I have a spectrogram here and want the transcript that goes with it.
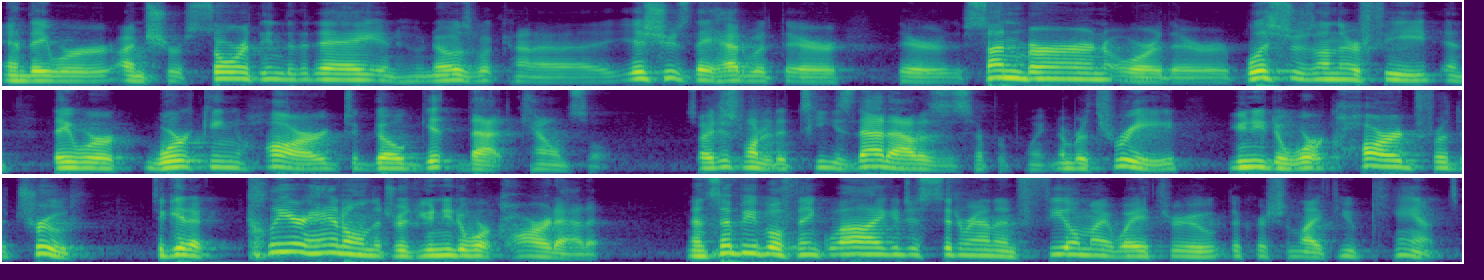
and they were, I'm sure, sore at the end of the day, and who knows what kind of issues they had with their, their sunburn or their blisters on their feet, and they were working hard to go get that counsel. So I just wanted to tease that out as a separate point. Number three, you need to work hard for the truth. To get a clear handle on the truth, you need to work hard at it. And some people think, well, I can just sit around and feel my way through the Christian life. You can't.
